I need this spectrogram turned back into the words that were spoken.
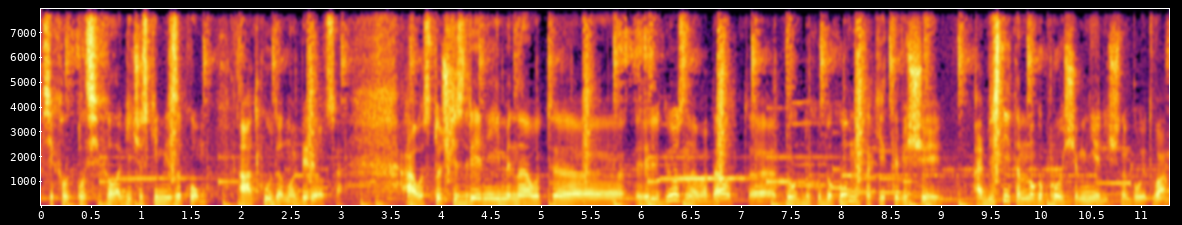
психологическим языком, а откуда оно берется. А вот с точки зрения именно вот, э, религиозного, да, вот, э, дух, духовных каких-то вещей, объяснить намного проще мне лично будет вам.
